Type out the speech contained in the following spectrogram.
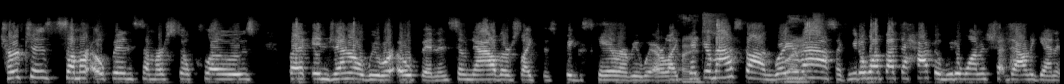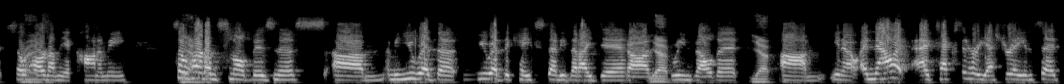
churches, some are open, some are still closed. But in general, we were open. And so now there's like this big scare everywhere like, take your mask on, wear your mask. Like, we don't want that to happen. We don't want to shut down again. It's so Right. hard on the economy so Yeah. hard on small business. Um, I mean, you read the you read the case study that I did on Yep. Green Velvet. Yep. Um, you know, and now I, I texted her yesterday and said,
